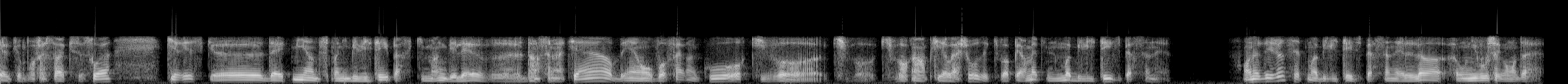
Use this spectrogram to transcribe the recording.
quelque professeur que ce soit, qui risque euh, d'être mis en disponibilité parce qu'il manque d'élèves euh, dans sa matière, bien, on va faire un cours qui va, qui va, qui va remplir la chose et qui va permettre une mobilité du personnel. On a déjà cette mobilité du personnel-là au niveau secondaire.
